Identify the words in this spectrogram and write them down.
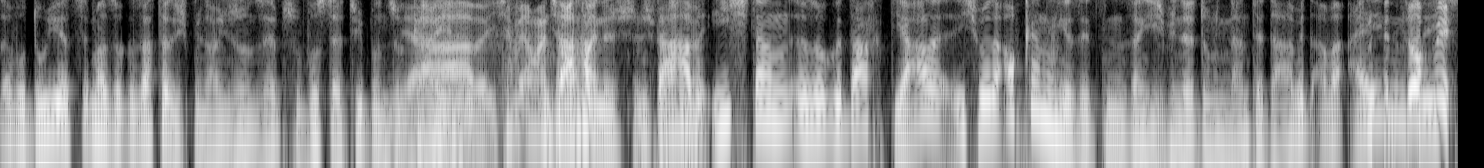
wo du jetzt immer so gesagt hast, ich bin eigentlich so ein selbstbewusster Typ und so Ja, geil. aber ich habe ja manchmal da, auch hab, meine Schwächen. da habe ne? ich dann äh, so gedacht, ja, ich würde auch gerne hier sitzen und sagen, ich bin der dominante David, aber eigentlich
